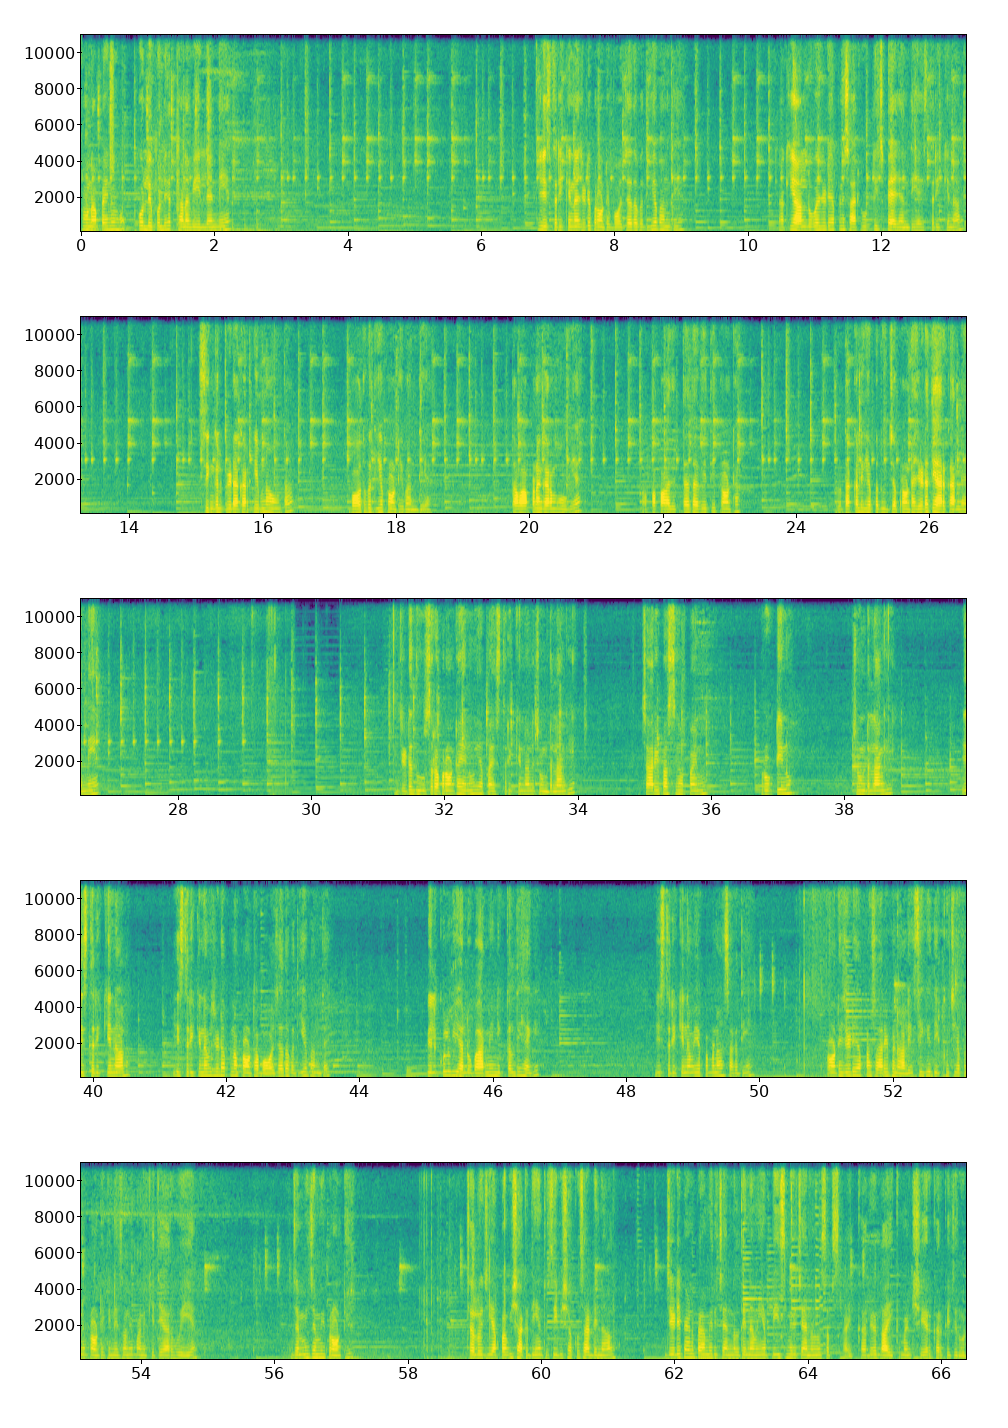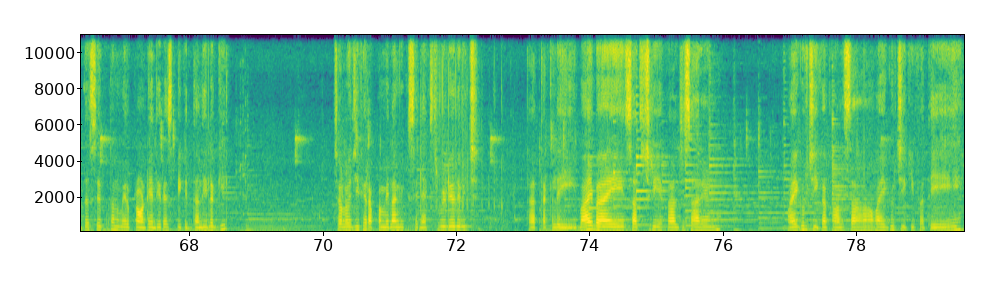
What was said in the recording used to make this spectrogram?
ਹੁਣ ਆਪਾਂ ਇਹਨੂੰ ਪੋਲੇ ਪੋਲੇ ਹੱਥਾਂ ਨਾਲ ਵੇਲ ਲੈਣੇ ਆ ਇਸ ਤਰੀਕੇ ਨਾਲ ਜਿਹੜੇ ਪਰੌਂਠੇ ਬਹੁਤ ਜ਼ਿਆਦਾ ਵਧੀਆ ਬਣਦੇ ਆ। ਬਾਕੀ ਆਲੂ ਆ ਜਿਹੜੇ ਆਪਣੇ ਸਾਰੀ ਰੋਟੀ 'ਚ ਪੈ ਜਾਂਦੇ ਆ ਇਸ ਤਰੀਕੇ ਨਾਲ। ਸਿੰਗਲ ਪੇੜਾ ਕਰਕੇ ਬਣਾਉਂ ਤਾਂ ਬਹੁਤ ਵਧੀਆ ਪਰੌਂਠੇ ਬਣਦੇ ਆ। ਤਵਾ ਆਪਣਾ ਗਰਮ ਹੋ ਗਿਆ। ਆਪਾਂ ਪਾ ਦਿੱਤਾ ਤਵੇ ਤੇ ਪਰੌਂਠਾ। ਉਦੋਂ ਤੱਕ ਲਈ ਆਪਾਂ ਦੂਜਾ ਪਰੌਂਠਾ ਜਿਹੜਾ ਤਿਆਰ ਕਰ ਲੈਣੇ ਆ ਜਿਹੜਾ ਦੂਸਰਾ ਪਰੌਂਠਾ ਇਹਨੂੰ ਵੀ ਆਪਾਂ ਇਸ ਤਰੀਕੇ ਨਾਲ ਚੁੰਡ ਲਾਂਗੇ। ਚਾਰੇ ਪਾਸਿਓਂ ਆਪਾਂ ਇਹਨੂੰ ਰੋਟੀ ਨੂੰ ਚੁੰਡ ਲਾਂਗੇ ਇਸ ਤਰੀਕੇ ਨਾਲ। ਇਸ ਤਰੀਕੇ ਨਾਲ ਵੀ ਜਿਹੜਾ ਆਪਣਾ ਪਰੌਂਠਾ ਬਹੁਤ ਜ਼ਿਆਦਾ ਵਧੀਆ ਬਣਦਾ ਹੈ। ਬਿਲਕੁਲ ਵੀ ਆਲੂ ਬਾਹਰ ਨਹੀਂ ਨਿਕਲਦੇ ਹੈਗੇ। ਇਸ ਤਰੀਕੇ ਨਾਲ ਵੀ ਆਪਾਂ ਬਣਾ ਸਕਦੇ ਹਾਂ। ਪਰੌਂਠੇ ਜਿਹੜੇ ਆਪਾਂ ਸਾਰੇ ਬਣਾ ਲਏ ਸੀਗੇ। ਦੇਖੋ ਜੀ, ਆਪਣੇ ਪਰੌਂਠੇ ਕਿੰਨੇ ਸੋਹਣੇ ਬਣ ਕੇ ਤਿਆਰ ਹੋਏ ਆ। ਜੰਮੀ ਜੰਮੀ ਪਰੌਂਠੇ। ਚਲੋ ਜੀ, ਆਪਾਂ ਵੀ ਛਕਦੇ ਹਾਂ, ਤੁਸੀਂ ਵੀ ਛਕੋ ਸਾਡੇ ਨਾਲ। ਜਿਹੜੇ ਭੈਣ ਭਰਾ ਮੇਰੇ ਚੈਨਲ ਤੇ ਨਵੇਂ ਆ ਪਲੀਜ਼ ਮੇਰੇ ਚੈਨਲ ਨੂੰ ਸਬਸਕ੍ਰਾਈਬ ਕਰ ਲਿਓ ਲਾਈਕ ਕਮੈਂਟ ਸ਼ੇਅਰ ਕਰਕੇ ਜਰੂਰ ਦੱਸਿਓ ਤੁਹਾਨੂੰ ਮੇਰੇ ਪਰੌਂਠਿਆਂ ਦੀ ਰੈਸਪੀ ਕਿੱਦਾਂ ਦੀ ਲੱਗੀ। ਚਲੋ ਜੀ, ਫਿਰ ਆਪਾਂ ਮਿਲਾਂਗੇ ਕਿਸੇ ਨੈਕਸਟ ਵੀਡੀਓ ਦੇ ਵਿੱਚ। ਤਦ ਤੱਕ ਲਈ ਬਾਏ ਬਾਏ ਸਤਿ ਸ਼੍ਰੀ ਅਕਾਲ ਜੀ ਸਾਰਿਆਂ ਨੂੰ। ਵਾਹਿਗੁਰੂ ਜੀ ਕਾ ਖਾਲਸਾ, ਵਾਹਿਗੁਰੂ ਜੀ ਕੀ ਫਤਿਹ।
